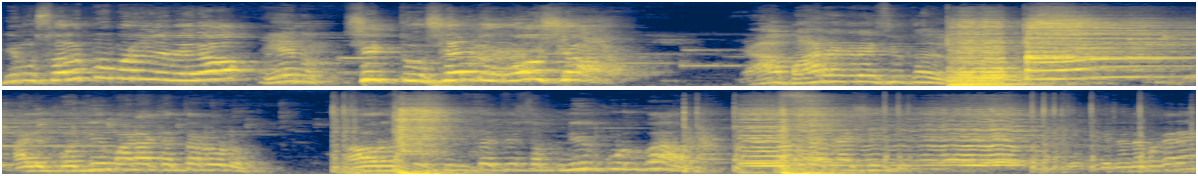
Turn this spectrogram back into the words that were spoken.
ನಿಮ್ಗೆ ಸ್ವಲ್ಪ ಬರಲಿವೇನೋ ಏನು? ಸಿಟ್ಟು ಸೇಡು ರೋಷ. ಯಾವ ಭಾರ ಸಿಗ್ತಾವೆ ಅಲ್ಲಿ ಕೊಲ್ಲಿ ಮಾಡಾಕತ್ತಾರ ನೋಡು. ಅವ್ರ ಸಿಗ್ತೈತಿ ಸ್ವಲ್ಪ ನೀರು ಕುಡ್ದು ಬಾ. ಏ, ನನ್ನ ಮಗನೇ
